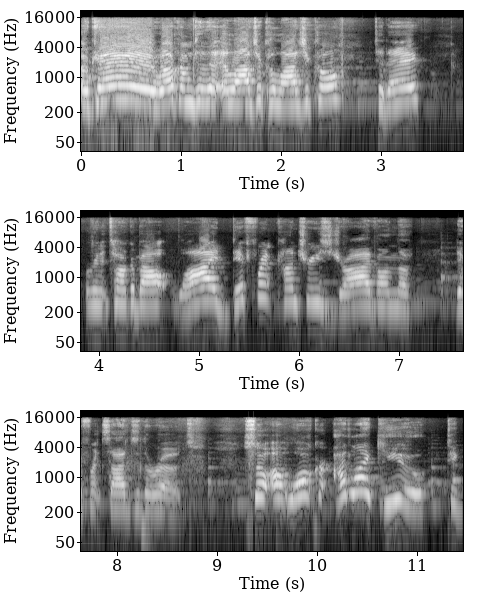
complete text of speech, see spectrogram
Okay, welcome to the illogical logical. Today, we're going to talk about why different countries drive on the different sides of the roads. So, uh, Walker, I'd like you to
